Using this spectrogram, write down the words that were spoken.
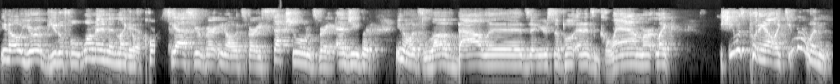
You know, you're a beautiful woman, and like, Yeah. of course, yes, you're very. You know, it's very sexual and it's very edgy, but you know, it's love ballads, and you're supposed, and it's glamour. Like, she was putting out. Like, do you remember when?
